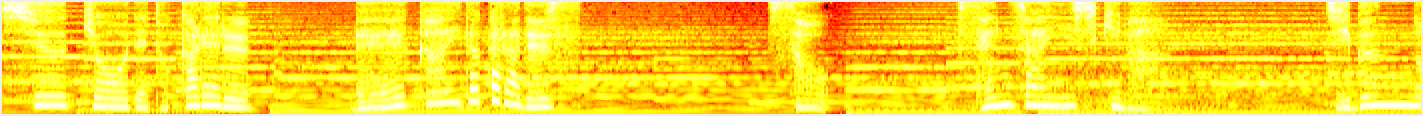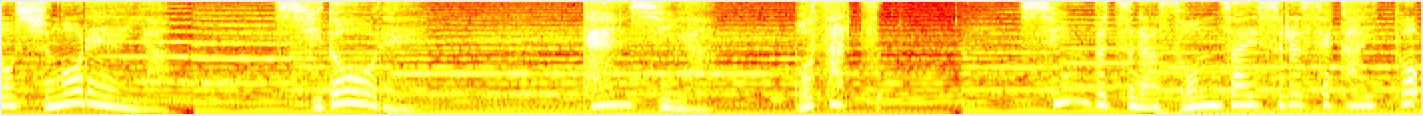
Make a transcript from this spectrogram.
宗教で説かれる霊界だからです。そう潜在意識は自分の守護霊や指導霊天使や菩薩神仏が存在する世界と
